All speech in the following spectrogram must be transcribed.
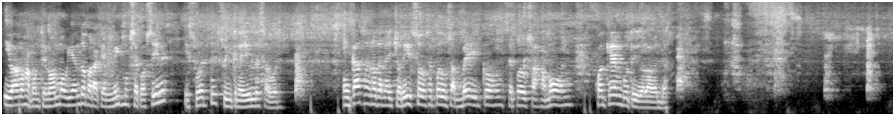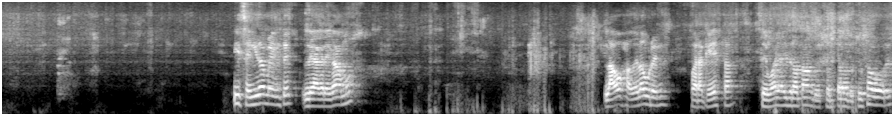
y vamos a continuar moviendo para que el mismo se cocine y suelte su increíble sabor. En caso de no tener chorizo, se puede usar bacon, se puede usar jamón, cualquier embutido, la verdad. Y seguidamente le agregamos la hoja de laurel para que ésta se vaya hidratando y soltando sus sabores.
